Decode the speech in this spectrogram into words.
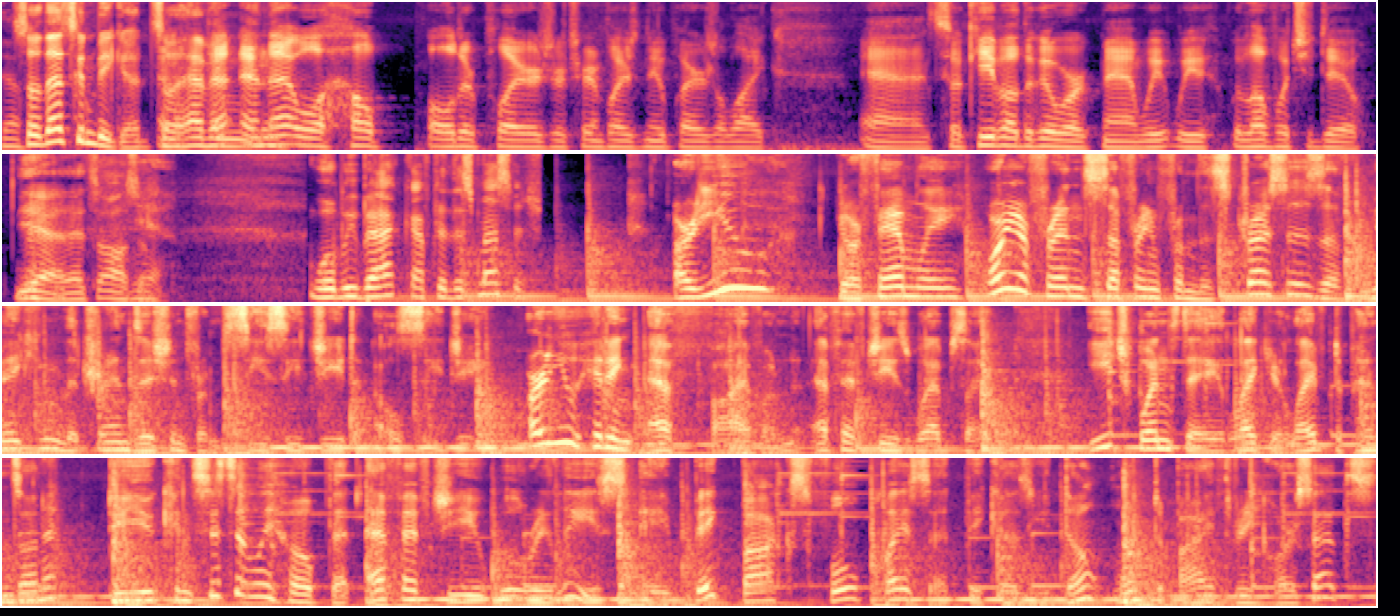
yeah. So that's gonna be good. So and having that, and that will help older players, return players, new players alike. And so keep up the good work, man. We we, we love what you do. yeah, that's awesome. Yeah. We'll be back after this message. Are you, your family, or your friends suffering from the stresses of making the transition from CCG to LCG? Are you hitting F5 on FFG's website each Wednesday like your life depends on it? Do you consistently hope that FFG will release a big box full playset because you don't want to buy three core sets?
